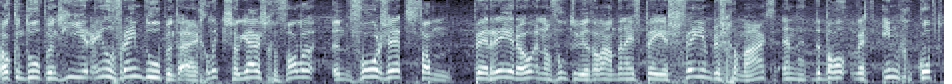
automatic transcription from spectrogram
Ook een doelpunt hier, heel vreemd doelpunt eigenlijk. Zojuist gevallen, een voorzet van Pereiro. En dan voelt u het al aan, dan heeft PSV hem dus gemaakt. En de bal werd ingekopt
